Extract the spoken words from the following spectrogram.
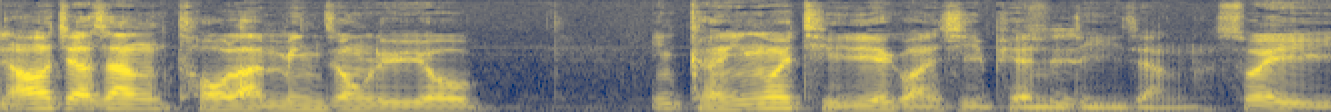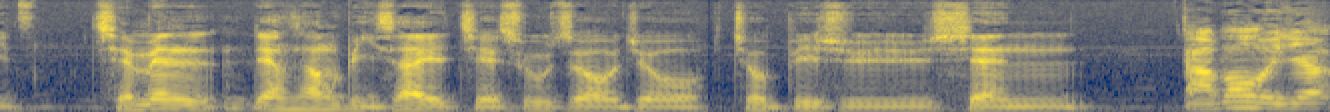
然后加上投篮命中率又因可能因为体力的关系偏低，这样，所以前面两场比赛结束之后就就必须先。打包回家。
